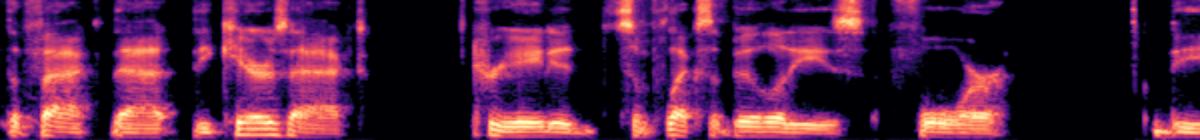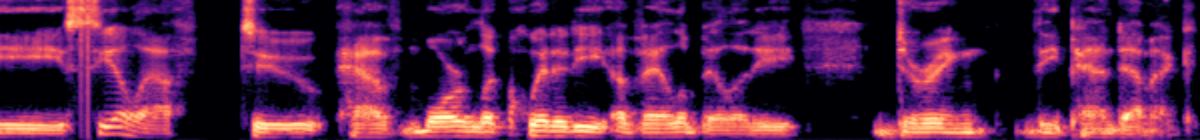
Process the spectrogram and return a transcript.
the fact that the CARES Act created some flexibilities for the CLF to have more liquidity availability during the pandemic.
